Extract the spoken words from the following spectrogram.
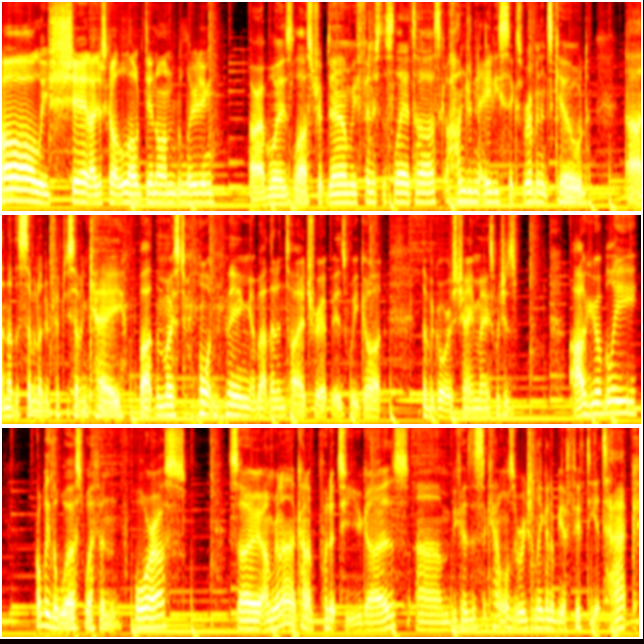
Holy shit, I just got logged in on looting. Alright boys, last trip down, we finished the Slayer task, 186 Revenants killed, uh, another 757k, but the most important thing about that entire trip is we got the Viggora's Chain Mace, which is arguably probably the worst weapon for us. So I'm gonna kind of put it to you guys, um, because this account was originally gonna be a 50 attack,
